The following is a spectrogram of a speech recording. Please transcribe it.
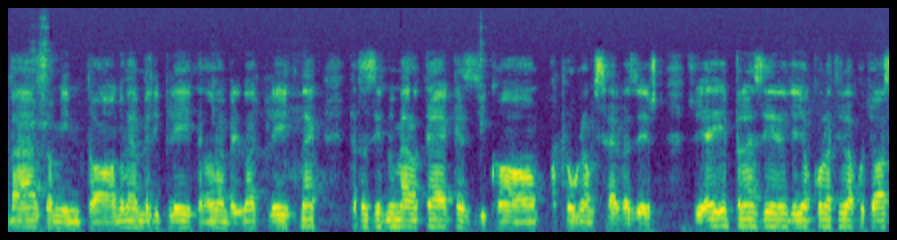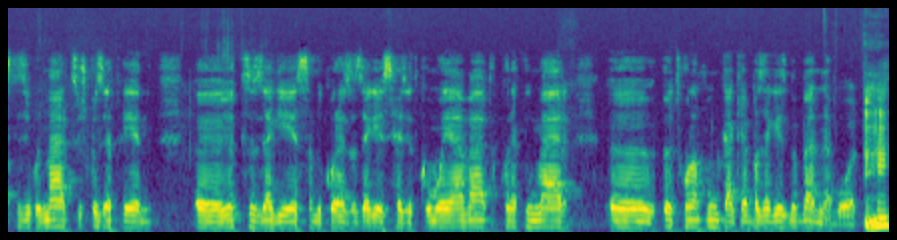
váza, mint a novemberi plate a novemberi nagy plate tehát azért mi már ott elkezdjük a, a programszervezést. És ugye éppen ezért ugye gyakorlatilag, hogyha azt nézzük, hogy március közepén ö, jött ez az egész, amikor ez az egész helyzet komolyá vált, akkor nekünk már ö, öt hónap munkánk ebben az egészben benne volt. Uh-huh.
